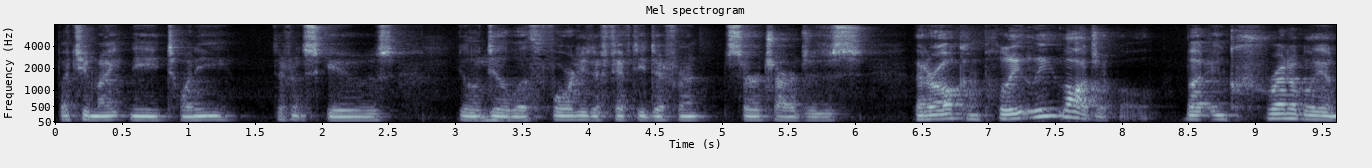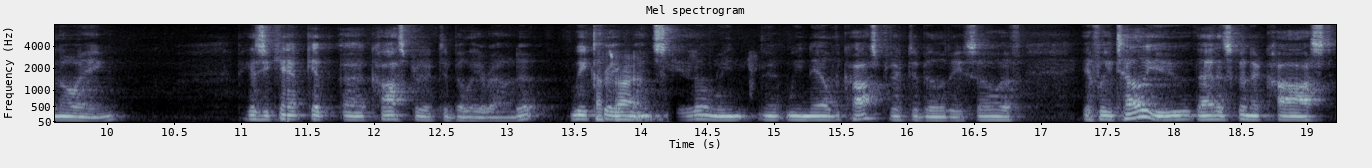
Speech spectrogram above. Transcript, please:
but you might need 20 different SKUs. You'll deal with 40 to 50 different surcharges that are all completely logical, but incredibly annoying because you can't get uh, cost predictability around it. We create right. one SKU and we we nail the cost predictability. So if if we tell you that it's going to cost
